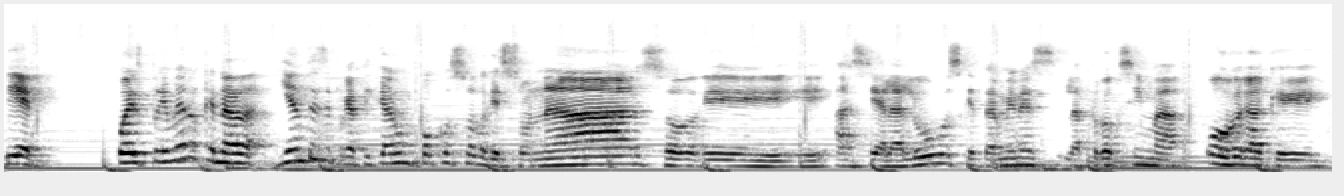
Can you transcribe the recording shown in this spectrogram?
Bien, pues primero que nada, y antes de platicar un poco sobre Sonar, sobre eh, Hacia la Luz, que también es la próxima obra que,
